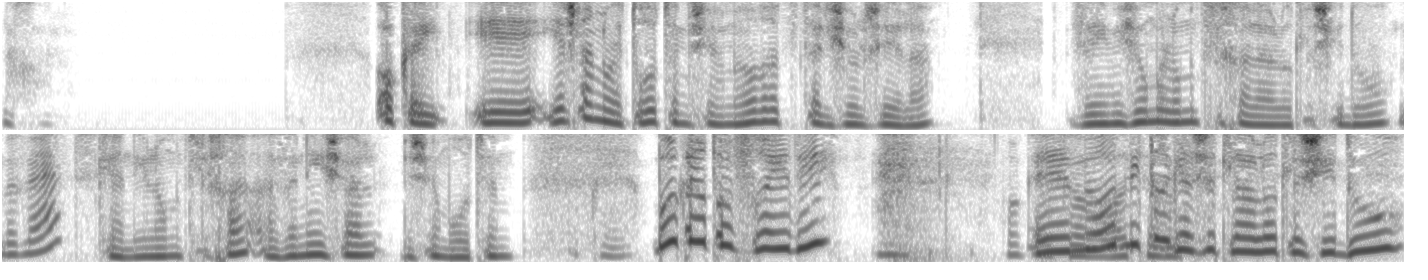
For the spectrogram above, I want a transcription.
נכון. אוקיי, אה, יש לנו את רותם שמאוד רצתה לשאול שאלה, והיא משום מה לא מצליחה לעלות לשידור. באמת? כן, היא לא מצליחה, אז אני אשאל בשם רותם. אוקיי. בוקר טוב, פריידי. בוקר אה, טוב, מאוד רותם. מתרגשת לעלות לשידור.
